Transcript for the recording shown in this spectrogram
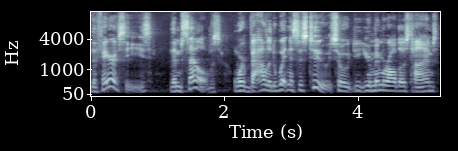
the Pharisees themselves were valid witnesses too. So you remember all those times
